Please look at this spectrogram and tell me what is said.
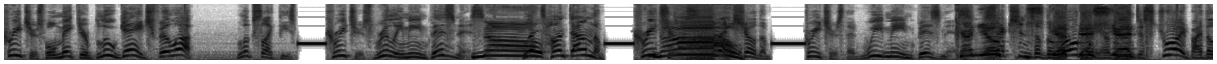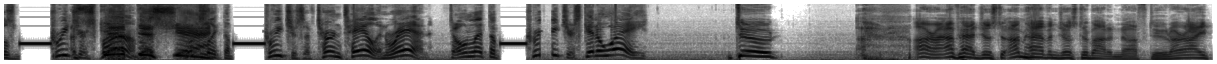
creatures will make your blue gauge fill up. Looks like these creatures really mean business. No! Let's hunt down the creatures. No! Let's show the creatures that we mean business. Can you Sections of the skip roadway this are being destroyed by those creatures' Skip bombs. this shit! Looks like the creatures have turned tail and ran. Don't let the creatures get away. dude. All right, I've had just I'm having just about enough, dude. All right.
